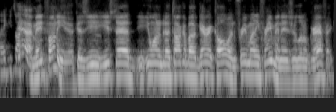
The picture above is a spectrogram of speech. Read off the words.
Like you talked. Yeah, I made fun of you because you you said you you wanted to talk about Gerrit Cole and Free Money Freeman as your little graphic.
